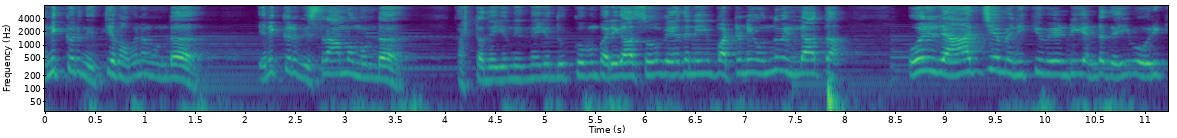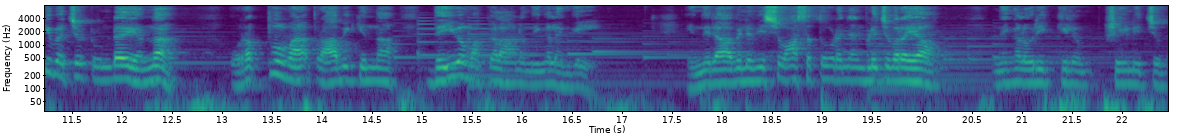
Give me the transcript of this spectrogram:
എനിക്കൊരു നിത്യഭവനമുണ്ട്. എനിക്കൊരു വിശ്രാമമുണ്ട്. കഷ്ടതയും നിന്നയും ദുഃഖവും പരിഹാസവും വേദനയും പട്ടിണിയും ഒന്നുമില്ലാത്ത ഒരു രാജ്യം എനിക്ക് വേണ്ടി എന്റെ ദൈവം ഒരുക്കി വെച്ചിട്ടുണ്ട് എന്ന് ഉറപ്പ് പ്രാപിക്കുന്ന ദൈവമക്കളാണ് നിങ്ങളെങ്കിൽ. ഇന്ന് രാവിലെ വിശ്വാസത്തോടെ ഞാൻ വിളിച്ചു പറയാം നിങ്ങൾ ഒരിക്കലും ക്ഷീണിച്ചും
